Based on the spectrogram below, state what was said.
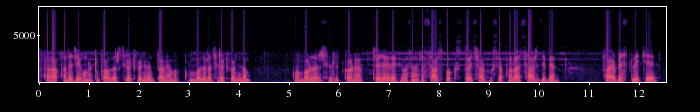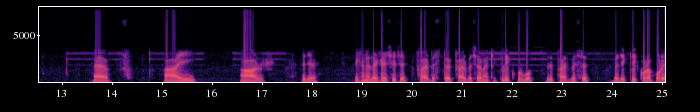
আপনারা আপনাদের যে কোনো একটা ব্রাউজার সিলেক্ট করে নেবেন। তো আমি আমার ক্রোম ব্রাউজারটা সিলেক্ট করে নিলাম। ক্রোম ব্রাউজার সিলেক্ট করানোর যে জায়গায় দেখতে পাচ্ছেন একটা সার্চ বক্স তো এই সার্চ বক্সে আপনারা সার্চ দিবেন ফায়ারবেস লিখে এফ আই আর এই যে এখানে লেখা এসেছে ফায়ারবেস তো এই ফায়ারবেসে আমি একটা ক্লিক করব এই যে ফায়ারবেসে বেসে ক্লিক করার পরে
